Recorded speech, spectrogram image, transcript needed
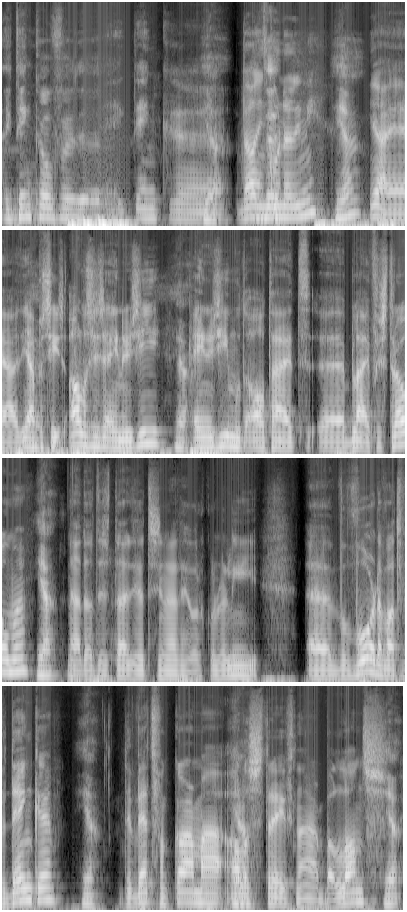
Ik denk over... eh, Ik denk eh, Ja. wel in De- Kundalini. ja? Ja, ja, ja, ja, precies. Alles is energie. Energie moet altijd blijven stromen. Ja, Nou, dat is, dat, dat is inderdaad heel erg Kundalini. Eh, we worden wat we denken. ja, De wet van karma. Alles streeft naar balans. ja,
